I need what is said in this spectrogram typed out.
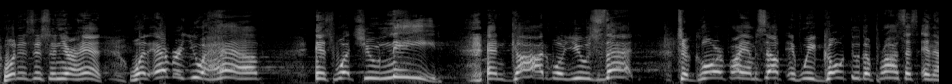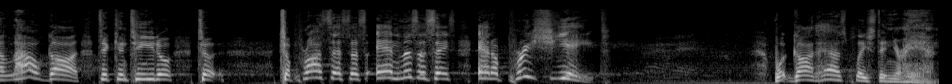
What is this in your hand? Whatever you have is what you need. And God will use that to glorify Himself if we go through the process and allow God to continue to, to, to process us and listen, saints, and appreciate what God has placed in your hand.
